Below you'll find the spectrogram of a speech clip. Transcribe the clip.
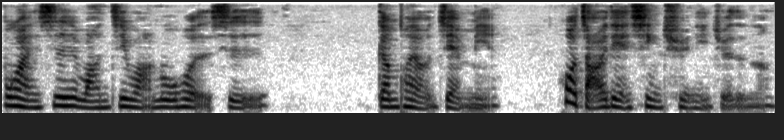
不管是网际网络，或者是跟朋友见面，或找一点兴趣，你觉得呢？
